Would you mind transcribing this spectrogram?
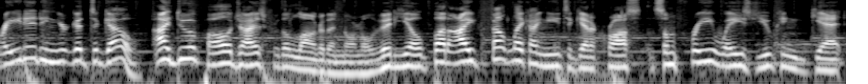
created and you're good to go. I do apologize for the longer than normal video, but I felt like I need to get across some free ways you can get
